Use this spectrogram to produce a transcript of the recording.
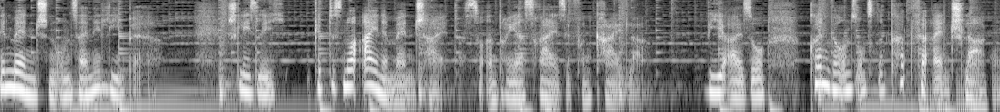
Den Menschen und seine Liebe. Schließlich gibt es nur eine Menschheit, so Andreas Reise von Kreidler. Wie also können wir uns unsere Köpfe einschlagen,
